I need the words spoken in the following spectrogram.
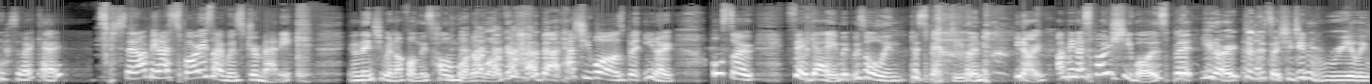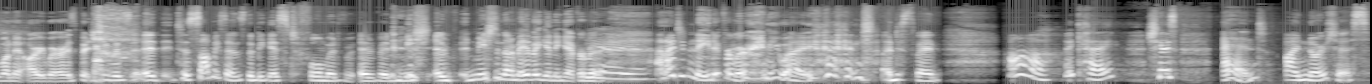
I said, Okay. She said, I mean, I suppose I was dramatic. And then she went off on this whole monologue about how she was, but, you know, also fair game. It was all in perspective. And, you know, I mean, I suppose she was, but, you know, so she didn't really want to over us, but she was, uh, to some extent, the biggest form of, of, admission, of admission that I'm ever going to get from her. Yeah, yeah. And I didn't need it from her anyway. And I just went, ah, okay. She goes, and I notice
